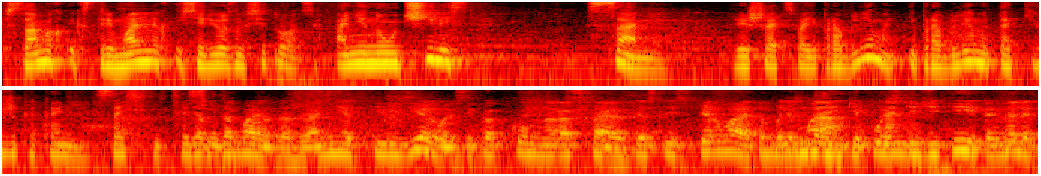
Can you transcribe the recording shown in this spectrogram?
В самых экстремальных и серьезных ситуациях. Они научились сами решать свои проблемы и проблемы таких же, как они, сосед- Я бы добавил даже, они активизировались и как ком нарастают. Если сперва это были маленькие поиски конечно. детей и так далее,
